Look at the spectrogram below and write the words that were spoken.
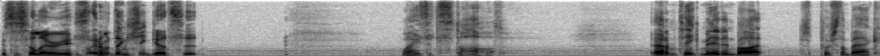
This is hilarious. I don't think she gets it. Why is it stalled? Adam, take mid and bot. Just push them back.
